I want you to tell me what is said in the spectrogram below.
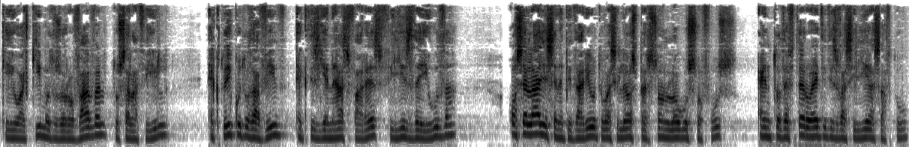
και Ιωακίμο του Ζωροβάβελ, του Σαλαθιήλ, εκ του οίκου του Δαβίδ, εκ της γενεάς Φαρές, φιλής δε Ιούδα, ως ελάλησεν επιδαρίου του βασιλέως Περσών λόγους σοφούς, εν το δευτέρο έτη της βασιλείας αυτού,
